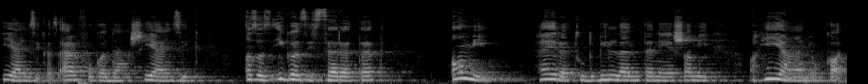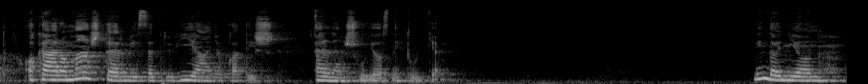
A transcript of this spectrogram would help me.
Hiányzik az elfogadás, hiányzik az az igazi szeretet, ami helyre tud billenteni, és ami a hiányokat, akár a más természetű hiányokat is ellensúlyozni tudja. Mindannyian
